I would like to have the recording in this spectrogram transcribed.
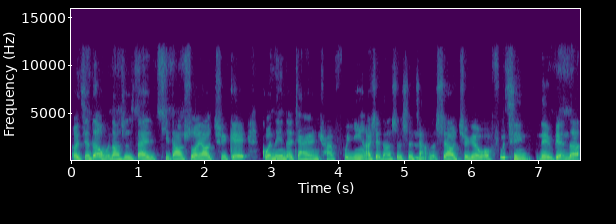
我记得我们当时在提到说要去给国内的家人传福音，而且当时是讲的是要去给我父亲那边的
